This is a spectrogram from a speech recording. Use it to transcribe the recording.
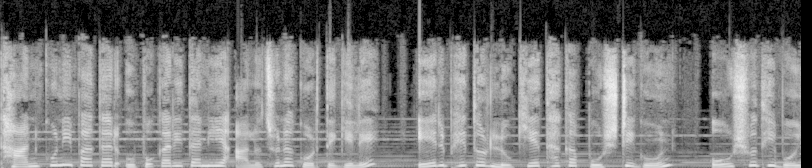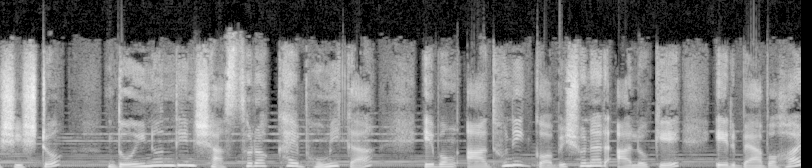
থানকুনি পাতার উপকারিতা নিয়ে আলোচনা করতে গেলে এর ভেতর লুকিয়ে থাকা পুষ্টিগুণ ঔষধি বৈশিষ্ট্য, দৈনন্দিন স্বাস্থ্যরক্ষায় ভূমিকা এবং আধুনিক গবেষণার আলোকে এর ব্যবহার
